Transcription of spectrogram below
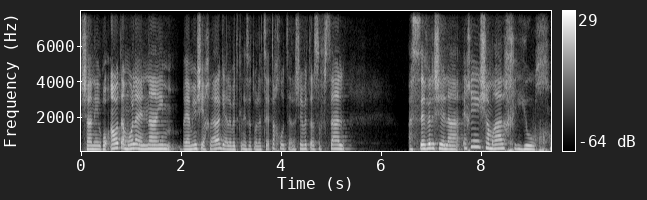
שאני רואה אותה מול העיניים בימים שהיא יכלה להגיע לבית כנסת או לצאת החוצה, לשבת על ספסל, הסבל שלה, איך היא שמרה על חיוך,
